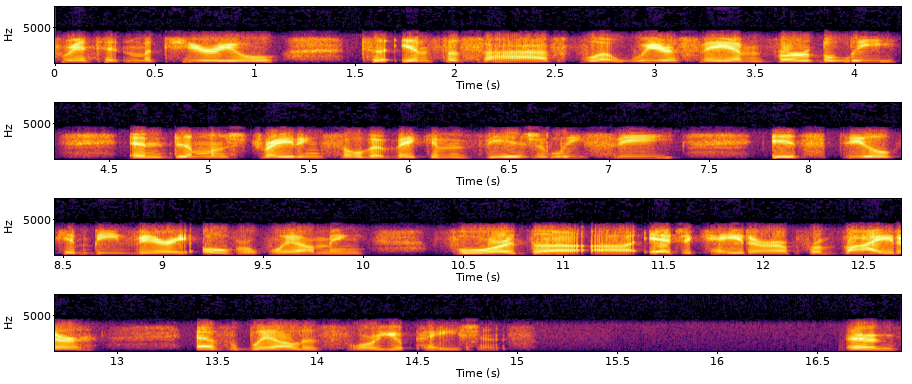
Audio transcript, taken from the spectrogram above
printed material to emphasize what we're saying verbally and demonstrating so that they can visually see, it still can be very overwhelming for the uh, educator or provider as well as for your patients. And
